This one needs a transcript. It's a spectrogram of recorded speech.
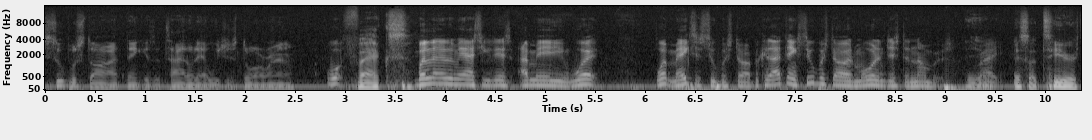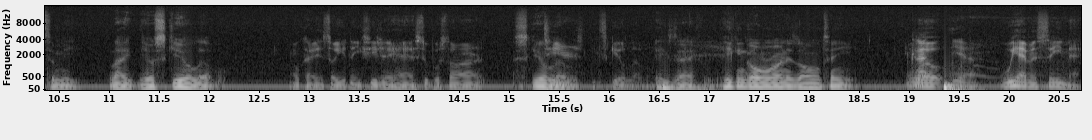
superstar I think is a title that we just throw around. What facts. but let me ask you this: I mean, what what makes a superstar? Because I think superstar is more than just the numbers, Yeah. right? It's a tier to me, like your skill level, Okay, so you think CJ has superstar skill level. tiers and skill level? Exactly. He can go run his own team. 'Cause I- Well, yeah. we haven't seen that.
